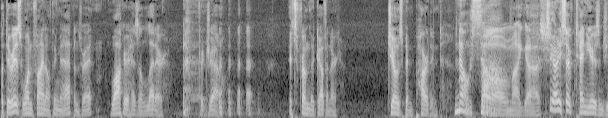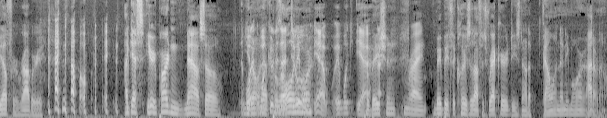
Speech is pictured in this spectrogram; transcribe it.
But there is one final thing that happens, right? Walker has a letter for Joe. it's from the governor. Joe's been pardoned. No, sir. Oh my gosh! See, he already served 10 years in jail for robbery. I know. I guess you're pardoned now, so you what don't what have good does that parole do? anymore? him? Yeah, it, will yeah, Probation. Right. Maybe if it clears it off his record, he's not a felon anymore. I don't know.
